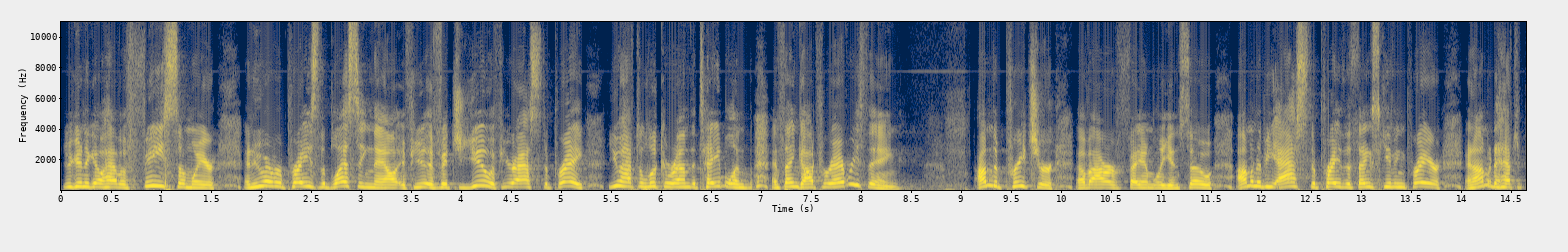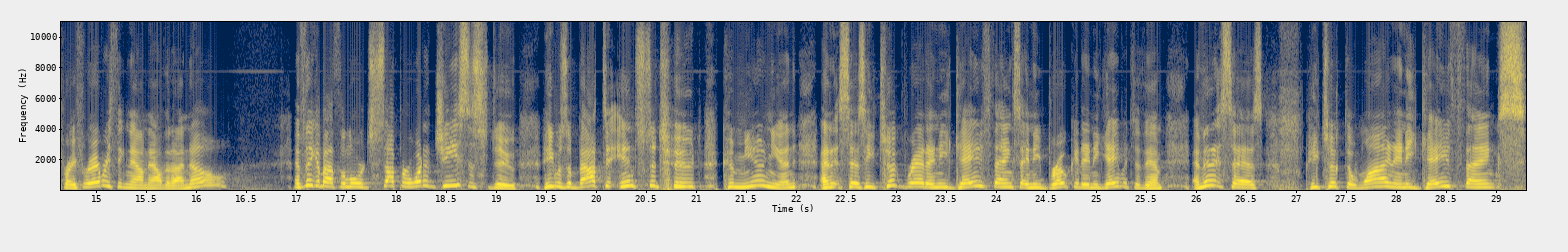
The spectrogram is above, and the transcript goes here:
You're going to go have a feast somewhere, and whoever prays the blessing now, if, you, if it's you, if you're asked to pray, you have to look around the table and, and thank God for everything. I'm the preacher of our family, and so I'm going to be asked to pray the Thanksgiving prayer, and I'm going to have to pray for everything now, now that I know. And think about the Lord's Supper. What did Jesus do? He was about to institute communion, and it says he took bread and he gave thanks and he broke it and he gave it to them. And then it says he took the wine and he gave thanks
